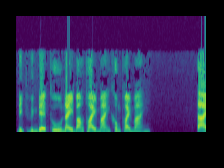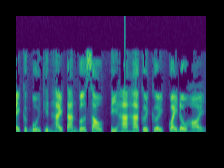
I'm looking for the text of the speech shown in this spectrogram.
Địch huynh đệ thù này báo thoải mái không thoải mái. Tại cực bối thiên hải tan vỡ sau, tỷ ha ha cười cười, quay đầu hỏi.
